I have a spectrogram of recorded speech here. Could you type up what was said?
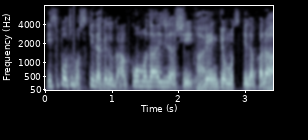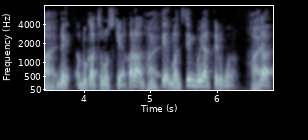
e スポーツも好きだけど、学校も大事だし、はい勉強も好きだから、はいべ部活も好きだからって言って、まあ、全部やってる子なの。はい。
